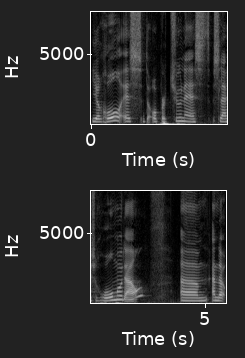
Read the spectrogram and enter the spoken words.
Je rol is de opportunist slash rolmodel. Ehm, en de,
